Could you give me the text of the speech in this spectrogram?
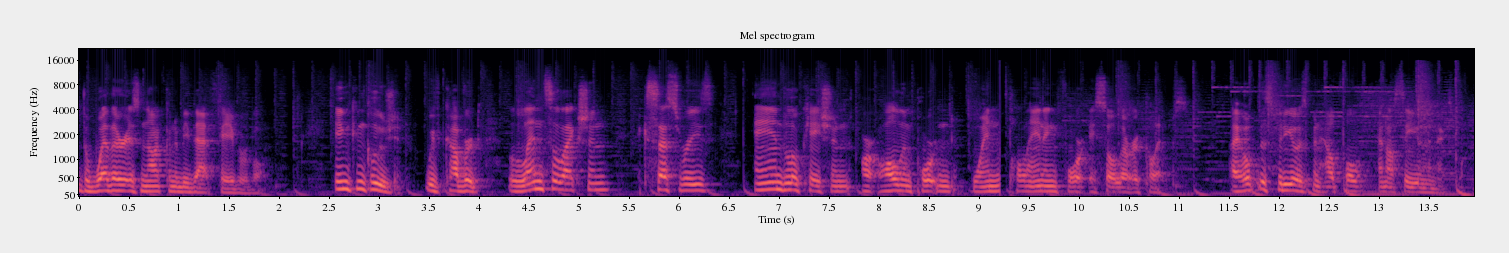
the weather is not going to be that favorable. In conclusion, we've covered lens selection, accessories, and location are all important when planning for a solar eclipse. I hope this video has been helpful and I'll see you in the next one.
